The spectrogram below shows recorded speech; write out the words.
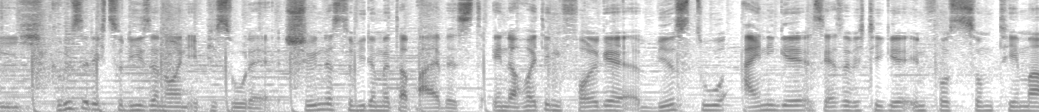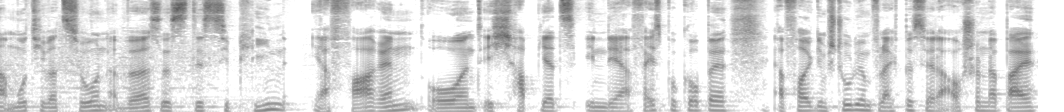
Ich grüße dich zu dieser neuen Episode. Schön, dass du wieder mit dabei bist. In der heutigen Folge wirst du einige sehr, sehr wichtige Infos zum Thema Motivation versus Disziplin erfahren. Und ich habe jetzt in der Facebook-Gruppe Erfolg im Studium, vielleicht bist du ja da auch schon dabei,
